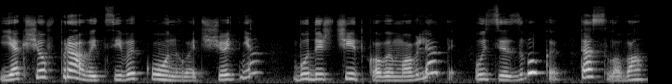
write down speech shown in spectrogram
Якщо вправи ці виконувати щодня, будеш чітко вимовляти усі звуки та слова.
